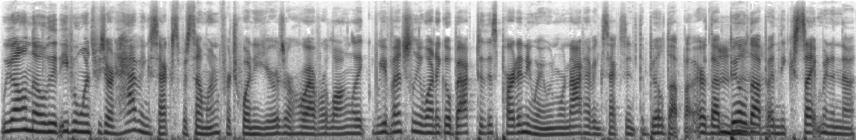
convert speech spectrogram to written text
we all know that even once we start having sex with someone for 20 years or however long, like we eventually want to go back to this part anyway when we're not having sex and the build up or the mm-hmm. build up and the excitement and the.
